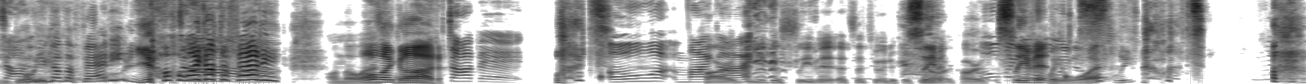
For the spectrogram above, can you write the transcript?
Stop. Oh, you got the fatty? yo! I got the fatty. On the last Oh my one. god! Stop it. What? Oh my Card. god. You need to sleeve it. That's a two hundred fifty Sleeve dollar card. Oh Sleeve God. it. Wait, what? Sleeve. what?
